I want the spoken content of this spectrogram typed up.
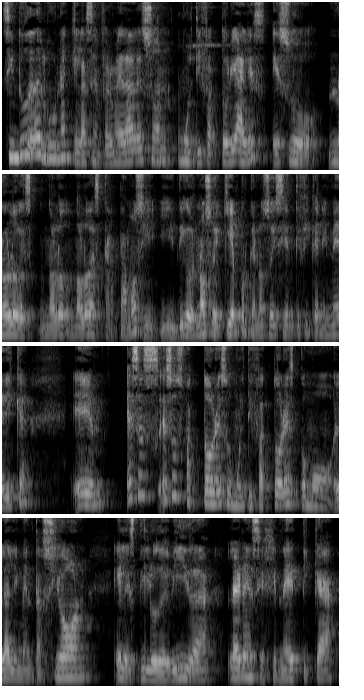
Sin duda alguna que las enfermedades son multifactoriales, eso no lo, no lo, descartamos y, digo, no soy quien porque no soy científica ni médica. Eh, esos, esos factores o multifactores como la alimentación, el estilo de vida, la herencia genética,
